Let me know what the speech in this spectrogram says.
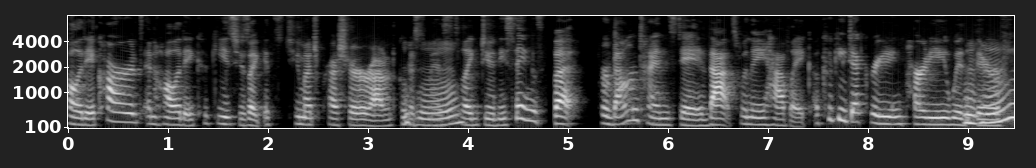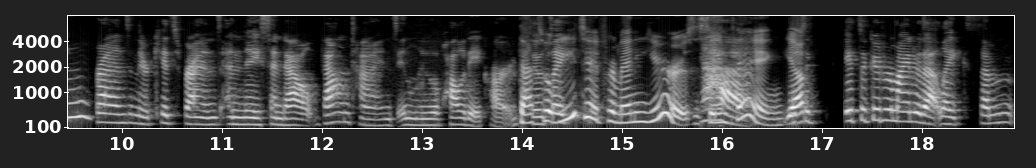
holiday cards and holiday cookies. She's like, it's too much pressure around Christmas Mhm. to like do these things. But for Valentine's Day, that's when they have like a cookie decorating party with their Mhm. friends and their kids' friends, and they send out Valentines in lieu of holiday cards. That's So what like, we did for many years. The Yeah. same thing. Yep. It's a, it's a good reminder that like some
